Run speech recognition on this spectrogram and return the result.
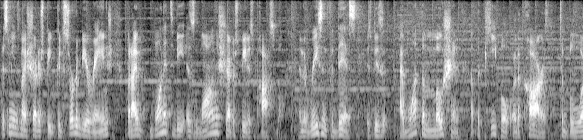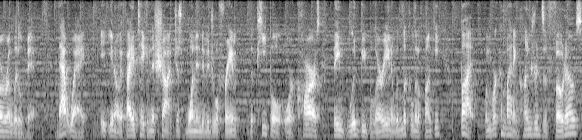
this means my shutter speed could sort of be a range, but I want it to be as long a shutter speed as possible. And the reason for this is because I want the motion of the people or the cars to blur a little bit. That way, it, you know, if I had taken the shot just one individual frame, the people or cars, they would be blurry and it would look a little funky. But when we're combining hundreds of photos,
